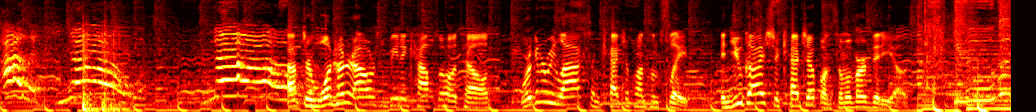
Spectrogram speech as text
Alex, no. No. After 100 hours of being in capsule hotels, we're gonna relax and catch up on some sleep. And you guys should catch up on some of our videos. You would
